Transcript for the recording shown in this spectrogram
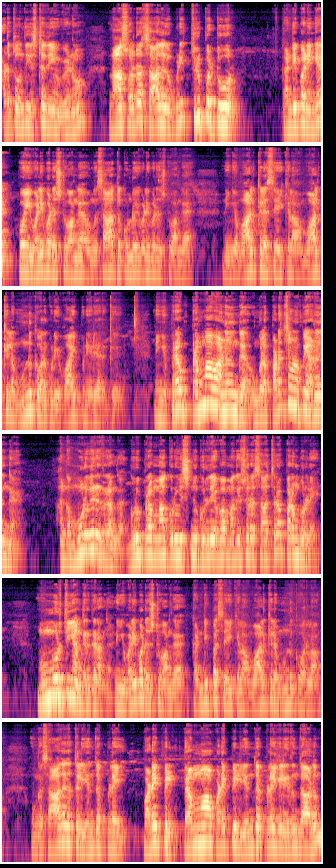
அடுத்து வந்து இஷ்ட தெய்வம் வேணும். நான் சொல்கிற சாதகப்படி திருப்பட்டூர். கண்டிப்பாக நீங்கள் போய் வழிபாடு வச்சுட்டு வாங்க. உங்கள் சாதத்தை கொண்டு போய் வழிபாடு வச்சுட்டு வாங்க. நீங்கள் வாழ்க்கையில் ஜெயிக்கலாம் வாழ்க்கையில் முன்னுக்கு வரக்கூடிய வாய்ப்பு நிறையா இருக்குது நீங்கள் பிர பிரம்மாவை அணுகுங்க. உங்களை படைச்சவனை போய் அணுகுங்க. அங்கே மூணு பேர் இருக்கிறாங்க. குரு பிரம்மா குரு விஷ்ணு குருதேவா மகேஸ்வர சாஸ்திரா பரம்பொருளே. மும்மூர்த்தியும் அங்கே இருக்கிறாங்க. நீங்கள் வழிபாடு வச்சுட்டு வாங்க. கண்டிப்பாக ஜெயிக்கலாம் வாழ்க்கையில் முன்னுக்கு வரலாம். உங்கள் சாதகத்தில் எந்த பிழை? படைப்பில் பிரம்மா படைப்பில் எந்த பிழைகள் இருந்தாலும்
